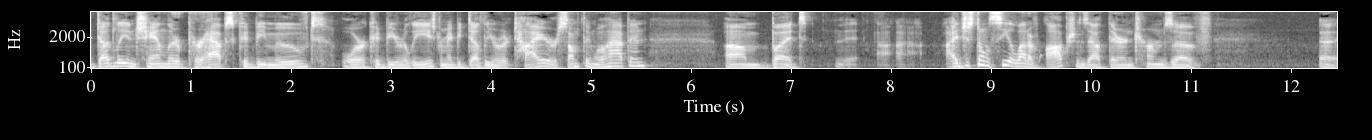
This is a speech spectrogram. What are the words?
Dudley and Chandler perhaps could be moved or could be released, or maybe Dudley will retire or something will happen. Um, but I just don't see a lot of options out there in terms of uh,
